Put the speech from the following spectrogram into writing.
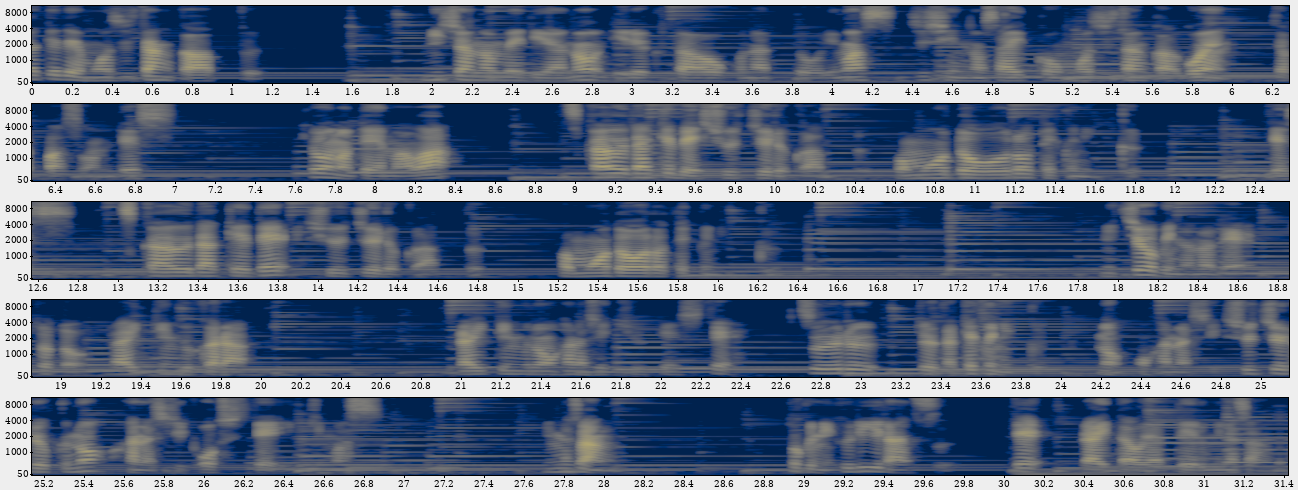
だけで文字単価アップ。2社のメディアのディレクターを行っております。自身の最高文字単価5円、ジャパソンです。今日のテーマは、使うだけで集中力アップ、ポモドーロテクニックです。使うだけで集中力アップ、ポモドーロテクニック。日曜日なので、ちょっとライティングから、ライティングのお話休憩して、ツールというかテクニックのお話、集中力の話をしていきます。皆さん、特にフリーランスでライターをやっている皆さん、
